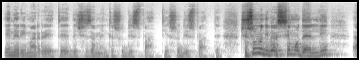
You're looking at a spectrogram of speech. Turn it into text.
e ne rimarrete decisamente soddisfatti e soddisfatte. Ci sono diversi modelli, eh,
